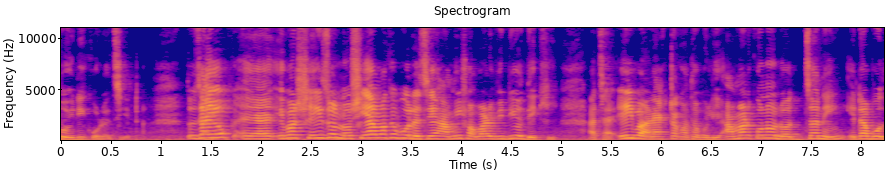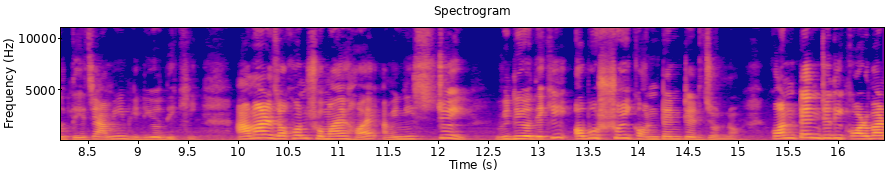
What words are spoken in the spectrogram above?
তৈরি করেছি এটা। তো যাই হোক এবার সেই জন্য সে আমাকে বলেছে, আমি সবার ভিডিও দেখি। আচ্ছা এইবার একটা কথা বলি, আমার কোনো লজ্জা নেই এটা বলতে যে আমি ভিডিও দেখি। আমার যখন সময় হয়, আমি নিশ্চয়ই ভিডিও দেখি, অবশ্যই কন্টেন্টের জন্য। কন্টেন্ট যদি করবার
